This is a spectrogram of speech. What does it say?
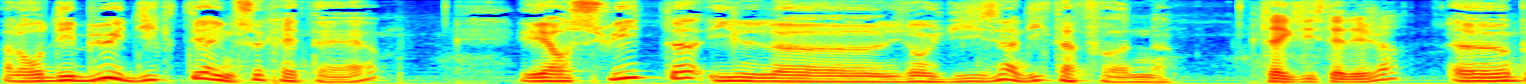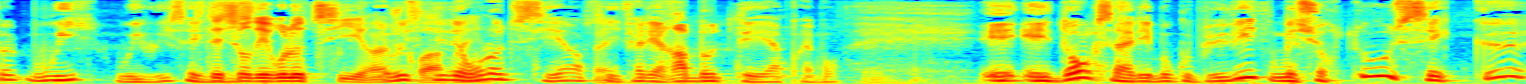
Alors au début, ils dictaient à une secrétaire et ensuite ils, euh, ils ont utilisé un dictaphone. Ça existait déjà? Euh, oui, oui, oui, C'était sur des rouleaux de cire, hein, oui, je crois. c'était des rouleaux de cire. Il fallait raboter après. Bon. Et, donc, ça allait beaucoup plus vite. Mais surtout, c'est que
